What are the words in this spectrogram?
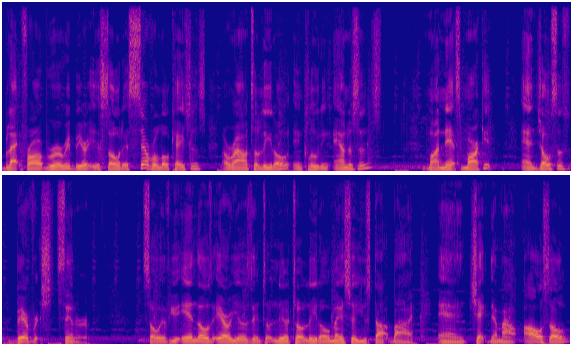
Black Frog Brewery beer is sold at several locations around Toledo, including Anderson's, Monnette's Market, and Joseph's Beverage Center. So if you're in those areas in near Toledo, make sure you stop by and check them out. Also,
